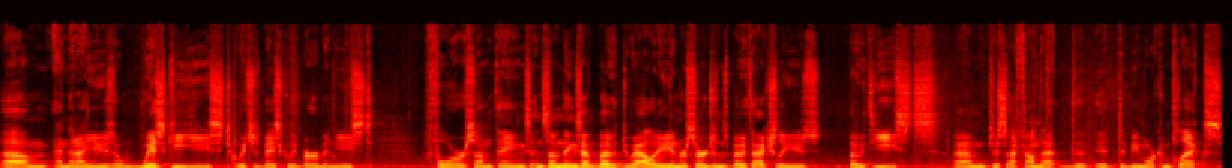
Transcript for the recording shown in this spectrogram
um, and then I use a whiskey yeast, which is basically bourbon yeast for some things, and some things have both. Duality and Resurgence both actually use both yeasts. Um, just I found that the, it to be more complex.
